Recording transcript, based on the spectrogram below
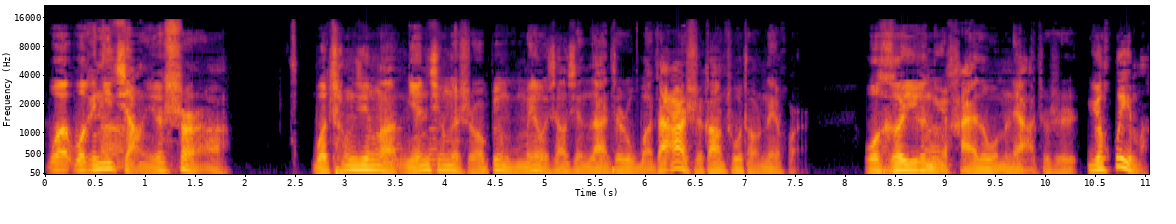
我我跟你讲一个事儿啊，我曾经啊年轻的时候，并没有像现在，就是我在二十刚出头那会儿，我和一个女孩子，我们俩就是约会嘛。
